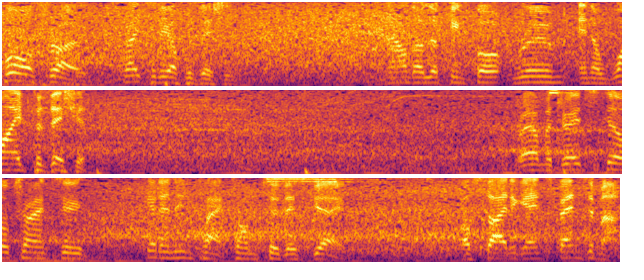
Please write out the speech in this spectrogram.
Poor throw, straight to the opposition. Now they're looking for room in a wide position. Real Madrid still trying to get an impact onto this game. Offside against Benzema.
